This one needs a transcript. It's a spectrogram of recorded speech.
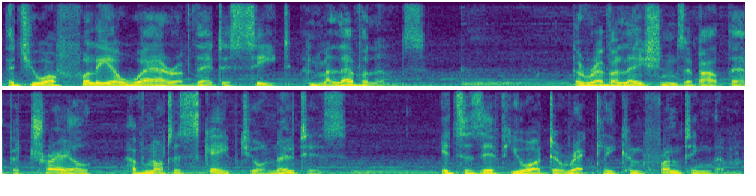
that you are fully aware of their deceit and malevolence. The revelations about their betrayal have not escaped your notice. It's as if you are directly confronting them,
